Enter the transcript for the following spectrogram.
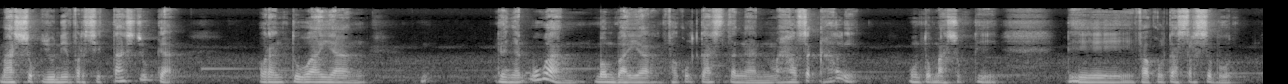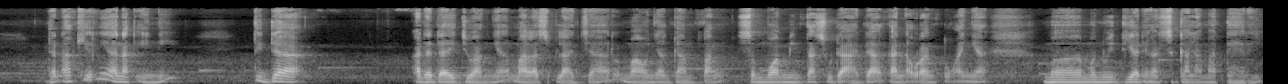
Masuk universitas juga orang tua yang dengan uang membayar fakultas dengan mahal sekali untuk masuk di di fakultas tersebut. Dan akhirnya anak ini tidak ada daya juangnya, malas belajar, maunya gampang, semua minta sudah ada karena orang tuanya memenuhi dia dengan segala materi.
